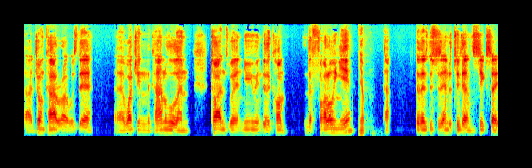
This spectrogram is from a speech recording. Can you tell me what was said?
uh, John Cartwright was there uh, watching the carnival, and Titans were new into the comp the following year. Yep. Uh, so this was the end of 2006. So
